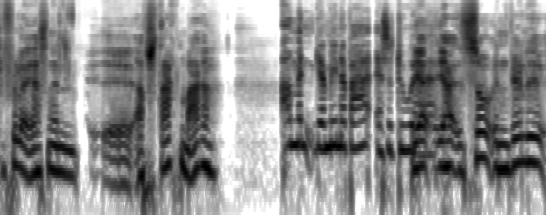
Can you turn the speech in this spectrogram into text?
du føler, at jeg er sådan en øh, abstrakt makker. Oh, men jeg mener bare, altså du er... Jeg, jeg så en virkelig...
